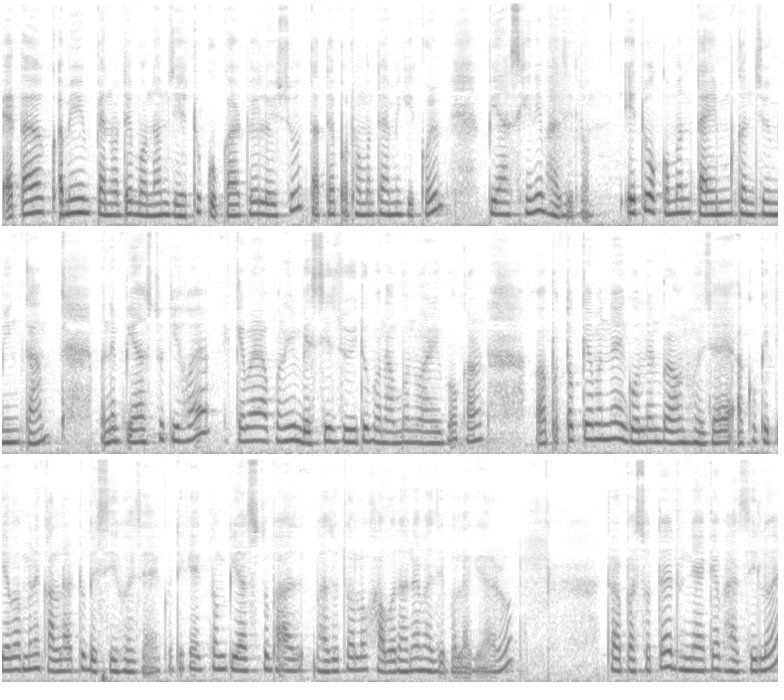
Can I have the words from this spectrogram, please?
এটা আমি পেনতে বনাম যিহেতু কুকাৰটোৱে লৈছোঁ। তাতে প্ৰথমতে আমি কি কৰিম? পিঁয়াজখিনি ভাজি ল'ম। এইটো অকণমান টাইম কনজিউমিং কাম। মানে পিঁয়াজটো কি হয় একেবাৰে আপুনি বেছি জুইটো বনাব নোৱাৰিব। কাৰণ পটককৈ মানে গল্ডেন ব্ৰাউন হৈ যায়। আকৌ কেতিয়াবা মানে কালাৰটো বেছি হৈ যায়। গতিকে একদম পিঁয়াজটো ভাজ ভাজোঁতে অলপ সাৱধানে ভাজিব লাগে আৰু। তাৰপাছতে ধুনীয়াকৈ ভাজি লৈ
